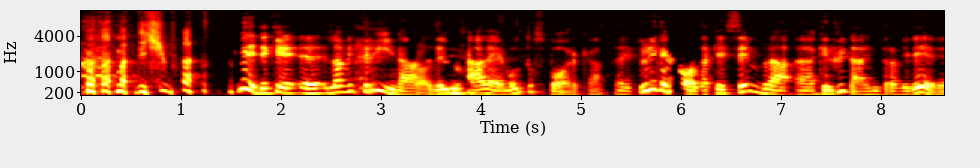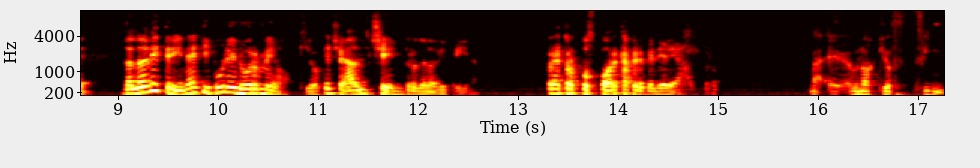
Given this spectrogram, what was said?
Ma anticipato. Vedete che eh, la vetrina Però- del locale è molto sporca. L'unica cosa che sembra eh, che riuscite a intravedere dalla vetrina è tipo un enorme occhio che c'è al centro della vetrina. Però è troppo sporca per vedere altro. Ma è un occhio fin...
